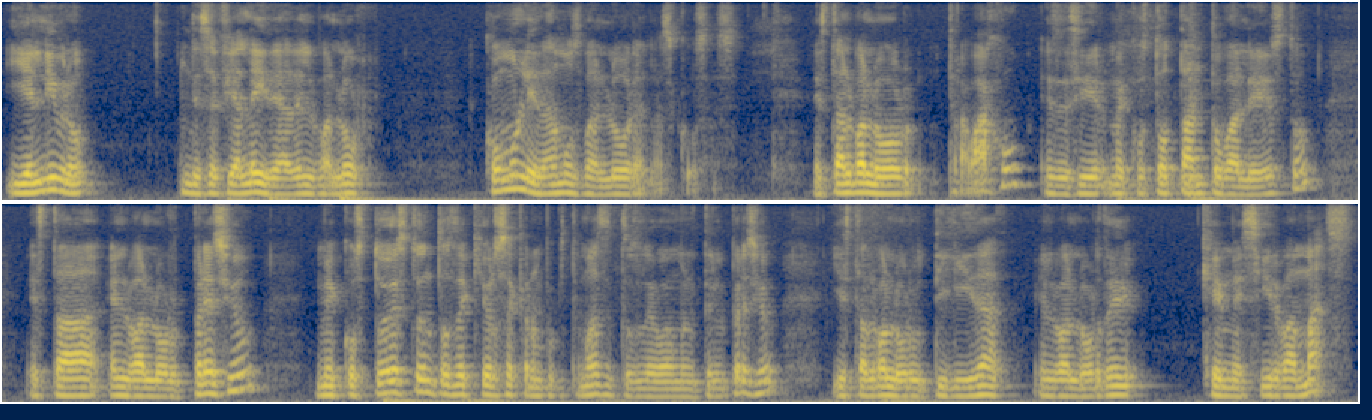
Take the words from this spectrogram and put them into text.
Y el libro desafía la idea del valor. ¿Cómo le damos valor a las cosas? Está el valor trabajo, es decir, me costó tanto, vale esto. Está el valor precio, me costó esto, entonces le quiero sacar un poquito más, entonces le voy a meter el precio. Y está el valor utilidad, el valor de que me sirva más.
